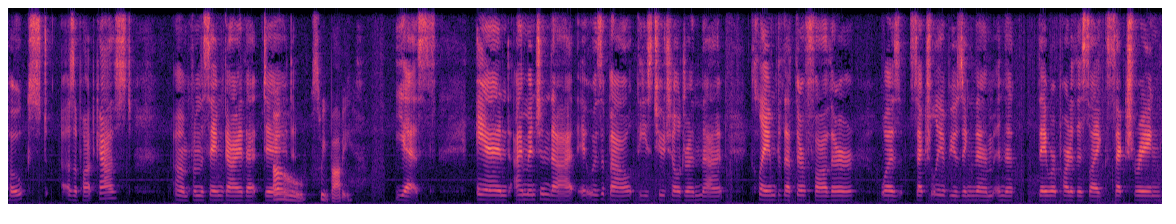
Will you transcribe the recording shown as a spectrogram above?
Hoaxed as a podcast um, from the same guy that did Oh, sweet Bobby. Yes. And I mentioned that it was about these two children that claimed that their father was sexually abusing them and that they were part of this like sex ring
